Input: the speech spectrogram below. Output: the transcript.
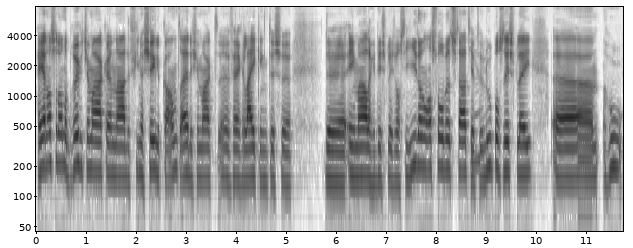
Hey, en als we dan een bruggetje maken naar de financiële kant, hè, dus je maakt een vergelijking tussen de eenmalige display zoals die hier dan als voorbeeld staat. Je hebt de Loopos display. Uh, hoe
